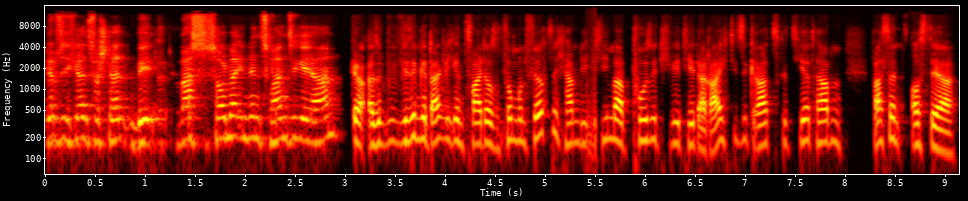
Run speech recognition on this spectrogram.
Ich habe es nicht ganz verstanden. Was soll man in den 20er Jahren? Genau, also wir sind gedanklich in 2045, haben die Klimapositivität erreicht, die Sie gerade skizziert haben. Was sind aus der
